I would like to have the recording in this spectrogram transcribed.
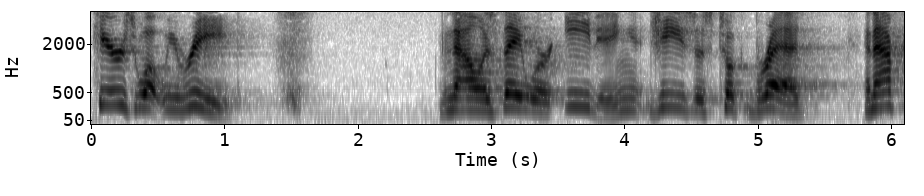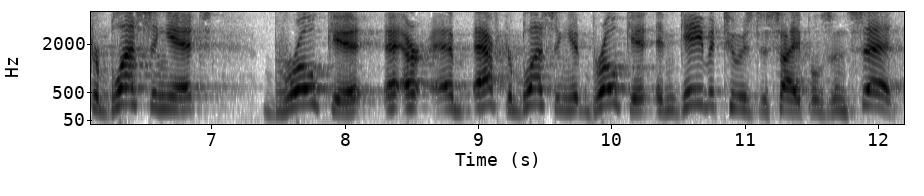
Here's what we read. Now, as they were eating, Jesus took bread, and after blessing it, broke it, er, er, after blessing it, broke it, and gave it to his disciples, and said,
